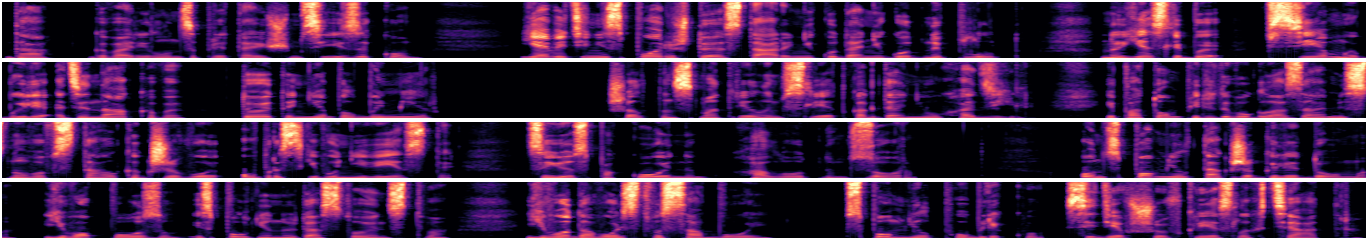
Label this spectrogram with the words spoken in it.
Да, говорил он заплетающимся языком. Я ведь и не спорю, что я старый никуда не годный плут, но если бы все мы были одинаковы, то это не был бы мир. Шелтон смотрел им вслед, когда они уходили, и потом перед его глазами снова встал как живой образ его невесты с ее спокойным, холодным взором. Он вспомнил также Галидома, его позу, исполненную достоинства, его довольство собой, вспомнил публику, сидевшую в креслах театра.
